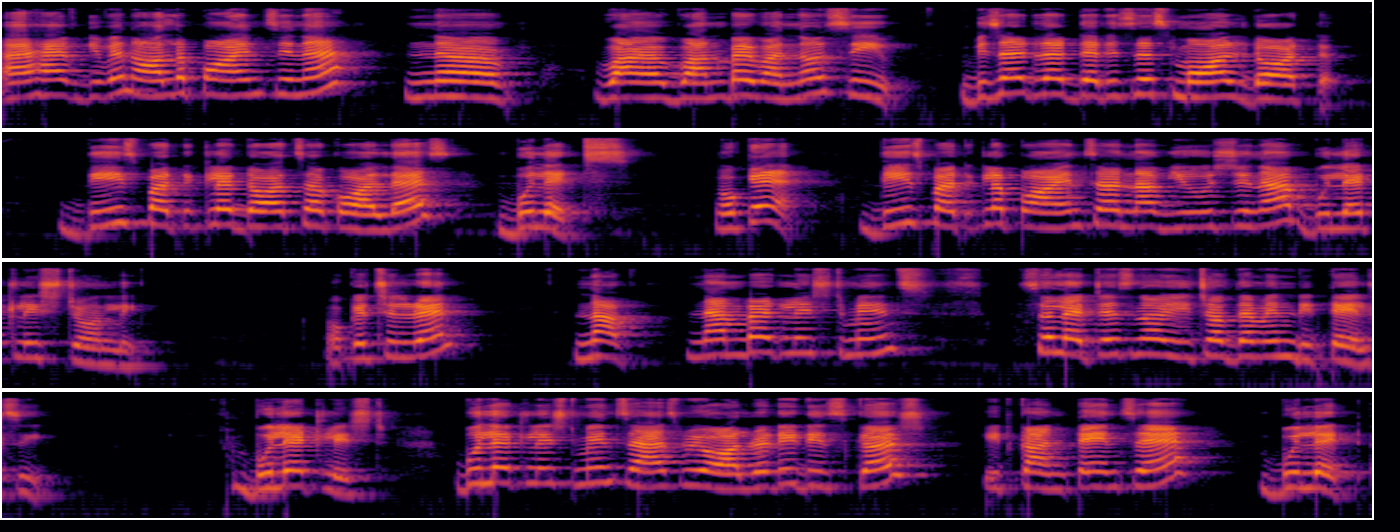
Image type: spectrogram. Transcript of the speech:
I have given all the points in a no, one by one. Now see, beside that there is a small dot. These particular dots are called as bullets. Okay. These particular points are now used in a bullet list only. Okay children. Now numbered list means so let us know each of them in detail. See, bullet list. Bullet list means as we already discussed, it contains a bullet.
